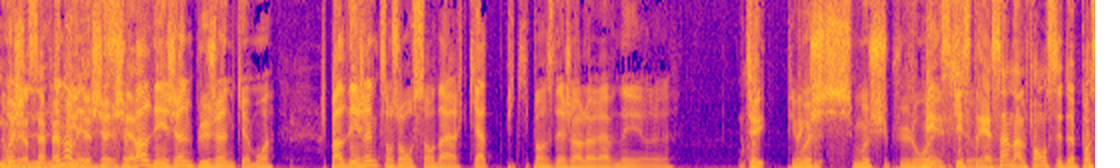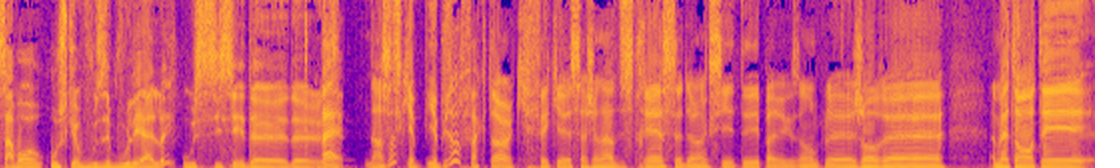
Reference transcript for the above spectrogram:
moi, nourrir je, sa non, famille non, mais de je, je 17. parle des jeunes plus jeunes que moi. Je parle des jeunes qui sont genre au secondaire 4 puis qui pensent déjà à leur avenir. là. OK. Puis moi, que- je, moi, je suis plus loin. Mais ce qui est stressant, dans le fond, c'est de pas savoir où ce que vous voulez aller ou si c'est de... de- Ben, dans le sens qu'il y y, a plusieurs facteurs qui fait que ça génère du stress, de l'anxiété, par exemple. Euh, genre, euh, mettons, t'es-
